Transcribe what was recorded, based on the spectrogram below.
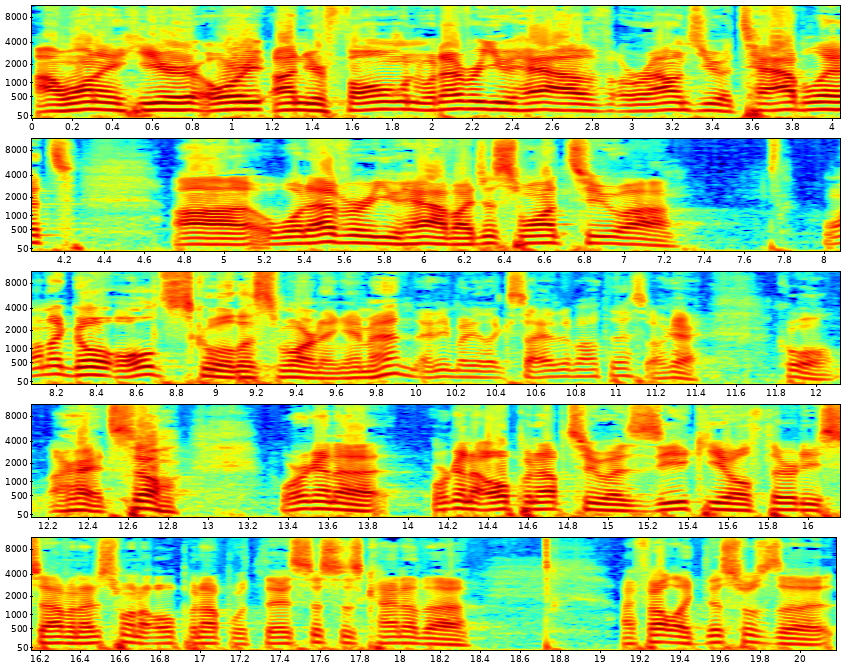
I want to hear or on your phone, whatever you have around you, a tablet, uh, whatever you have. I just want to uh, want to go old school this morning. Amen. Anybody excited about this? Okay, cool. All right, so we're gonna we're to open up to Ezekiel 37. I just want to open up with this. This is kind of the, I felt like this was the,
